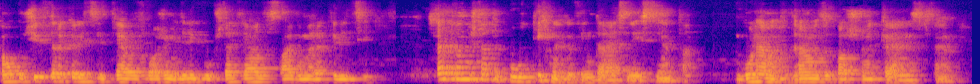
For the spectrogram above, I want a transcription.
колко чифта ръкавици трябва да сложим дали въобще трябва да слагаме ръкавици. След това нещата поутихнаха в интерес на истината. Голямата драма започна края на септември.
